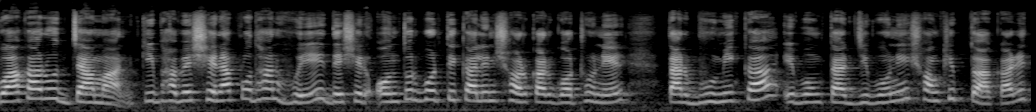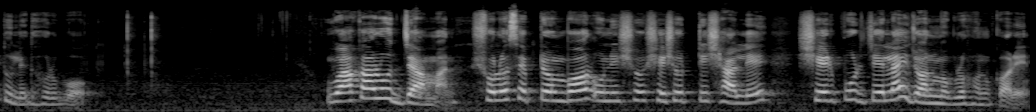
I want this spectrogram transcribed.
ওয়াকারুজ্জামান কীভাবে সেনাপ্রধান হয়ে দেশের অন্তর্বর্তীকালীন সরকার গঠনের তার ভূমিকা এবং তার জীবনী সংক্ষিপ্ত আকারে তুলে ধরব। ওয়াকারুজ্জামান, ষোলো সেপ্টেম্বর উনিশশো ছেষট্টি সালে শেরপুর জেলায় জন্মগ্রহণ করেন।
